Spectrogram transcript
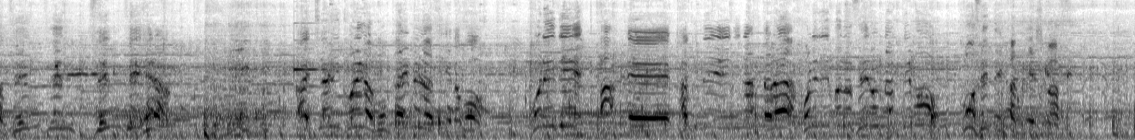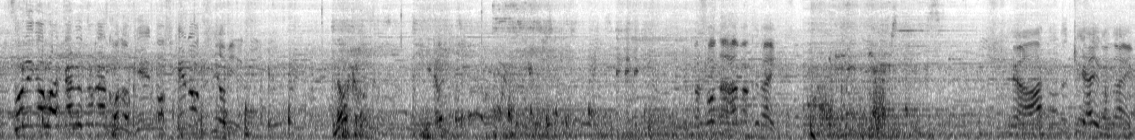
ー全然全然減らんあちなみにこれが5回目なんですけどもこれであ、えー確定になったらこれでまだゼロになっても高設定確定しますそれが分かるのがこの玄之介の強みです中まあ、そんな甘くない。いや、当たる気配がない。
